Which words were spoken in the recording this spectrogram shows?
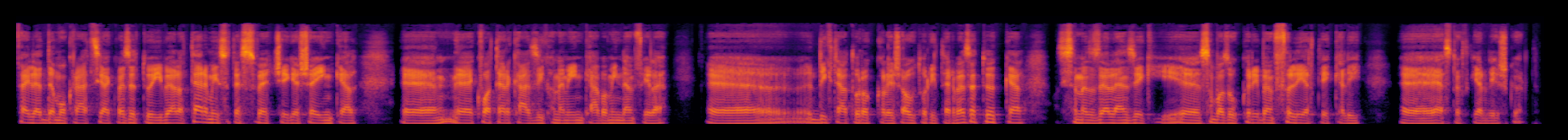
fejlett demokráciák vezetőivel, a természetes szövetségeseinkkel kvaterkázik, hanem inkább a mindenféle diktátorokkal és autoriter vezetőkkel. Azt hiszem ez az ellenzéki szavazók körében fölértékeli ezt a kérdéskört.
